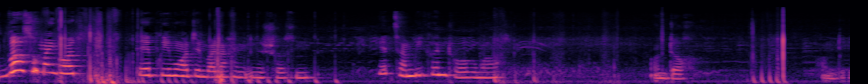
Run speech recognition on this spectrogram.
Was? Oh mein Gott! Der Primo hat den Ball nach hinten geschossen. Jetzt haben die kein Tor gemacht. Und doch. Haben die.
